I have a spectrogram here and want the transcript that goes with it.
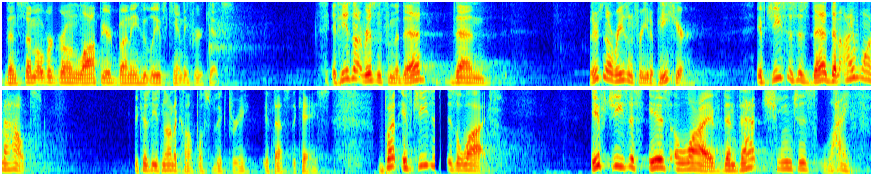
than some overgrown lop eared bunny who leaves candy for your kids. If he's not risen from the dead, then there's no reason for you to be here. If Jesus is dead, then I want out because he's not accomplished victory if that's the case. But if Jesus is alive, if Jesus is alive, then that changes life.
